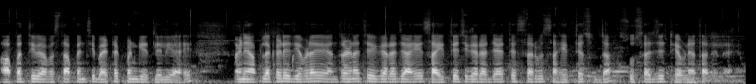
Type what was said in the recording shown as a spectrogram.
आपत्ती व्यवस्थापनची बैठक पण घेतलेली आहे. आणि आपल्याकडे जेवढ्या यंत्रणाची गरज आहे साहित्याची गरज आहे ते सर्व साहित्यसुद्धा सुसज्ज ठेवण्यात आलेलं आहे.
